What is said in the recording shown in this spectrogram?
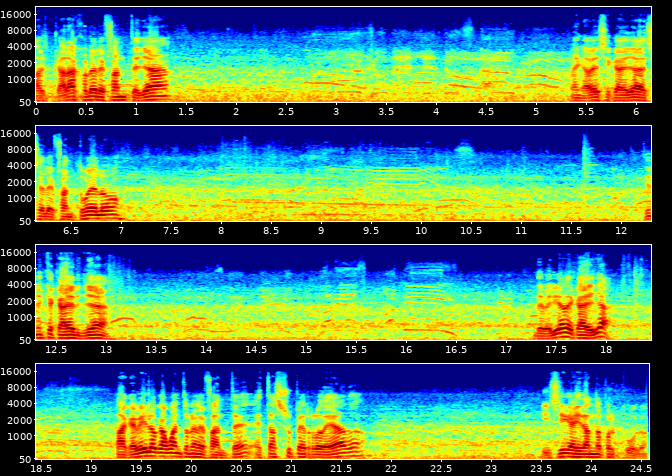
Al carajo el elefante ya. Venga, a ver si cae ya ese elefantuelo. Tienes que caer ya. Debería de caer ya. Para que veáis lo que aguanta un elefante, ¿eh? Está súper rodeado. Y sigue ahí dando por culo.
